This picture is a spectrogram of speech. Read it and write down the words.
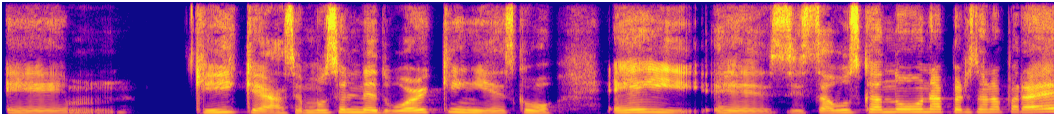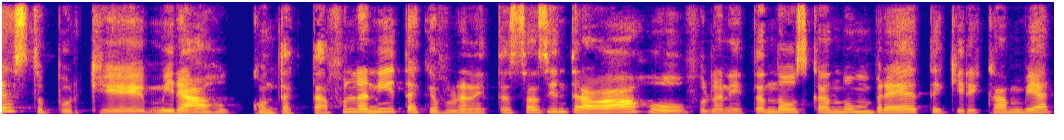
Eh, que, que, hacemos el networking y es como, hey, eh, si está buscando una persona para esto, porque mira, contacta a fulanita, que fulanita está sin trabajo, fulanita anda buscando un brete, quiere cambiar.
